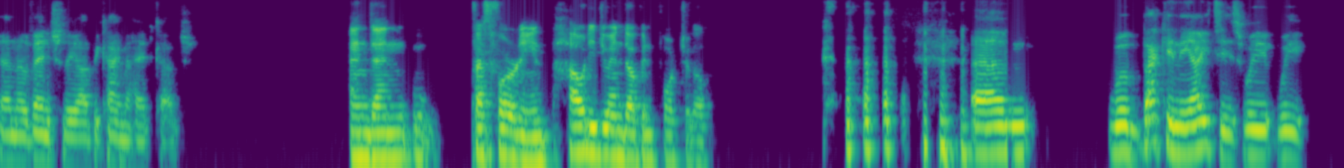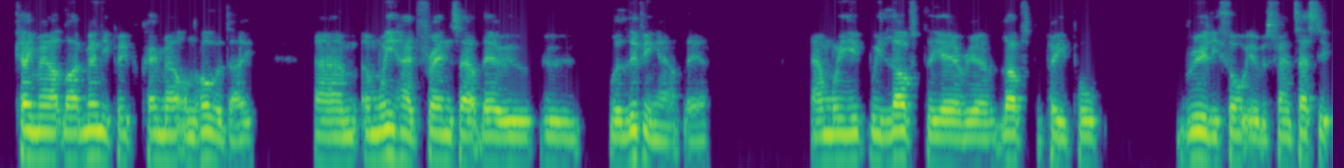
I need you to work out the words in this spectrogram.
and eventually I became a head coach. And then fast forwarding, how did you end up in Portugal? um, well, back in the eighties, we we came out like many people came out on holiday, um, and we had friends out there who who were living out there, and we we loved the area, loved the people, really thought it was fantastic.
